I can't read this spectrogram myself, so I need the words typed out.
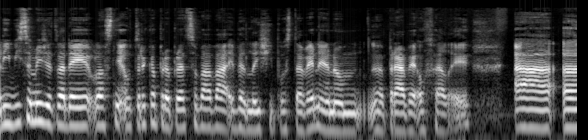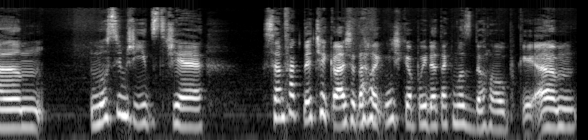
Líbí se mi, že tady vlastně autorka propracovává i vedlejší postavy, nejenom právě Ofely. A um, musím říct, že jsem fakt nečekala, že tahle knížka půjde tak moc do hloubky. Um,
